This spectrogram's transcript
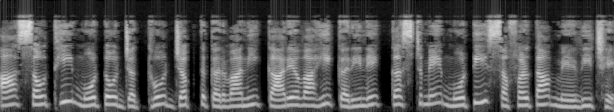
આ સૌથી મોટો જથ્થો જપ્ત કરવાની કાર્યવાહી કરીને કસ્ટમે મોટી સફળતા મેળવી છે.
